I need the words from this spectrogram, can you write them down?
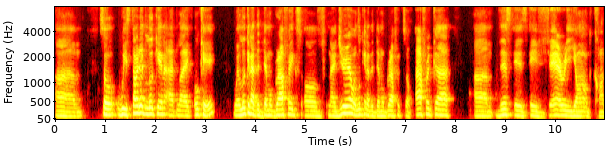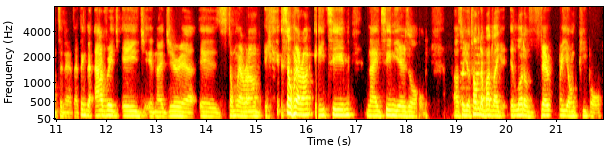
Um, so we started looking at like, okay, we're looking at the demographics of Nigeria, we're looking at the demographics of Africa, um, this is a very young continent. I think the average age in Nigeria is somewhere around somewhere around 18, 19 years old. Uh, so you're talking about like a lot of very, young people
